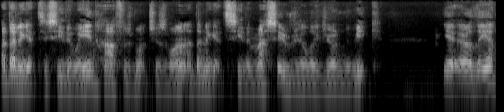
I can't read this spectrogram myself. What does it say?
I didn't get to see the wean half as much as I want. I didn't get to see the Missy really during the week. Yet they're there.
